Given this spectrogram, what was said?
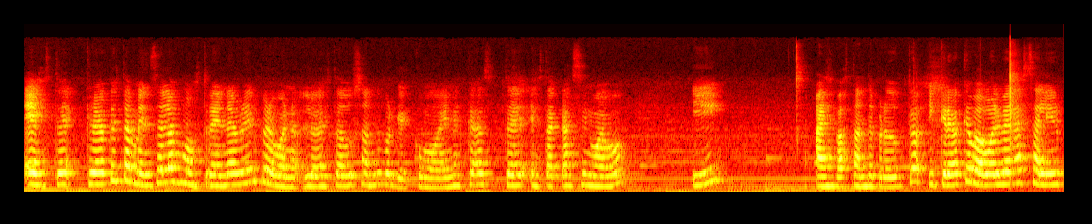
Este creo que también se los mostré en abril, pero bueno, lo he estado usando porque como ven está casi nuevo y es bastante producto y creo que va a volver a salir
